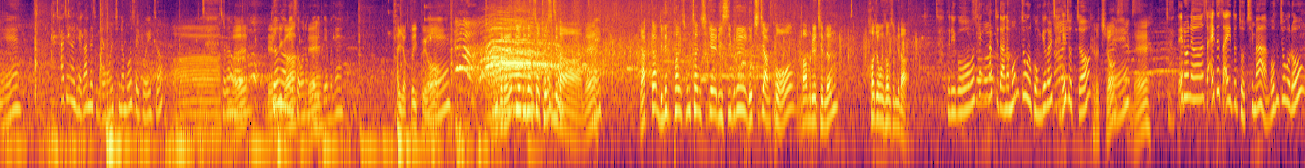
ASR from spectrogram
네. 차징을 해가면서 공을 치는 모습이 보이죠. 아 저거는 정말 경험에서 오는 네, 거기 때문에. 탄력도 있고요. 네. 이번에는 뛰어들면서 그렇죠. 좋습니다. 네. 네. 약간 밀린 듯한 송찬식의 리시브를 놓치지 않고 마무리를 짓는 허정훈 선수입니다. 자, 그리고 생각지도 않은 몸쪽으로 공격을 잘해줬죠. 그렇죠. 네. 네. 자, 때로는 사이드 사이드 좋지만 몸쪽으로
